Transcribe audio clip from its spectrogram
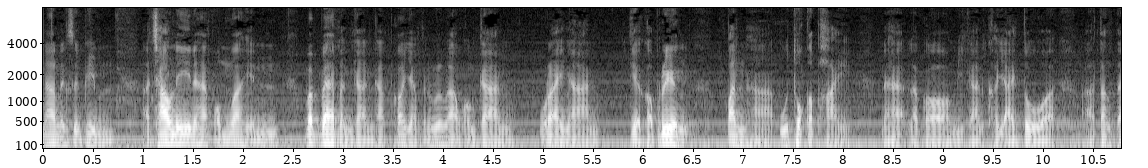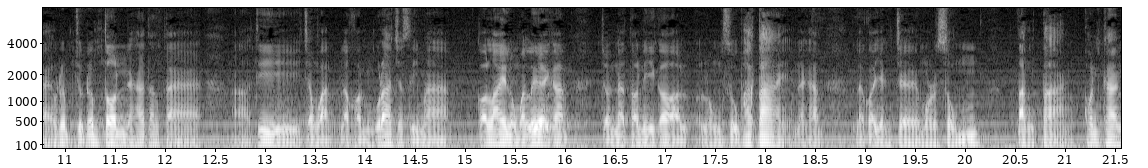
หน้าหนังสือพิมพ์ เช้านี้นะครับผมว่าเห็นแวบๆเหมือนกันครับก็ยังเป็นเรื่องราวของการรายงานเกี่ยวกับเรื่องปัญหาอุทกภัยนะฮะแล้วก็มีการขยายตัวตั้งแต่เริ่มจุดเริ่มต้นนะฮะตั้งแต่ที่จังหวัดนครราชสีมา ก็ไล่ลงมาเรื่อยครับ จนณตอนนี้ก็ลงสู่ภาคใต้นะครับ แล้วก็ยังเจอมรสุมต่างๆ ค่อนข้าง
